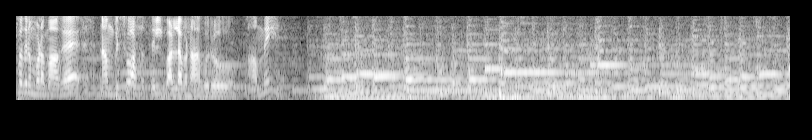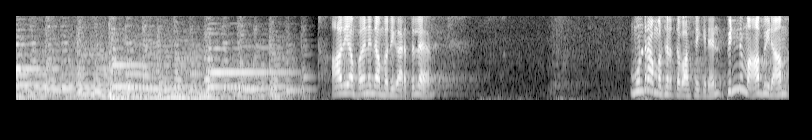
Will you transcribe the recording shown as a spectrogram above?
மூலமாக நாம் விசுவாசத்தில் வல்லவனாகிறோம். ஆமே ஆதியாம் பதினைந்தாம் அதிகாரத்தில் மூன்றாம் வசனத்தை வாசிக்கிறேன். பின்னும் ஆபிராம்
